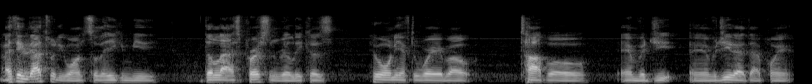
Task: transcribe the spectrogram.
I think that's what he wants, so that he can be the last person, really, because he'll only have to worry about Toppo and Vegeta, and Vegeta at that point.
